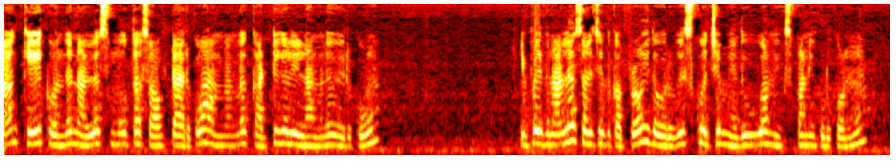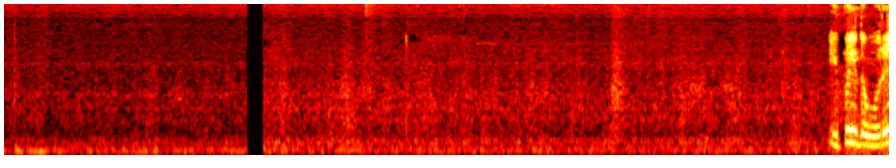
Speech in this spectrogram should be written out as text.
தான் கேக் வந்து நல்லா ஸ்மூத்தாக சாஃப்டாக இருக்கும். அங்கங்கே கட்டிகள் இல்லாமலும் இருக்கும். இப்போ இது நல்லா சளிச்சதுக்கப்புறம் இதை ஒரு விஸ்க் வச்சு மெதுவாக மிக்ஸ் பண்ணி கொடுக்கணும். இப்போ இதை ஒரே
